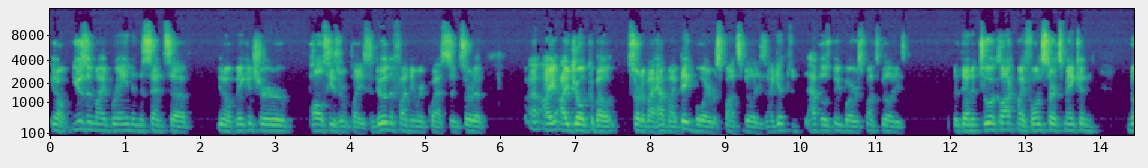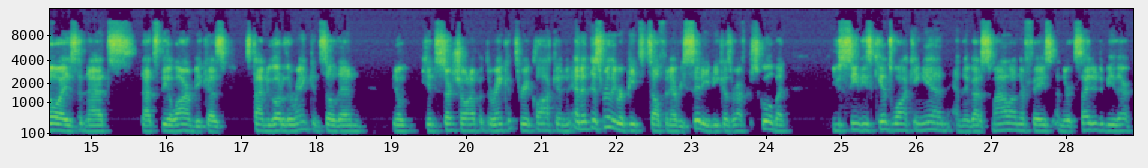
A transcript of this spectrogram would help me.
you know, using my brain in the sense of, you know, making sure policies are in place and doing the funding requests and sort of I, I joke about sort of I have my big boy responsibilities I get to have those big boy responsibilities. But then at two o'clock, my phone starts making noise, and that's that's the alarm because it's time to go to the rink. And so then, you know, kids start showing up at the rink at three o'clock, and and it, this really repeats itself in every city because we're after school. But you see these kids walking in, and they've got a smile on their face, and they're excited to be there.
